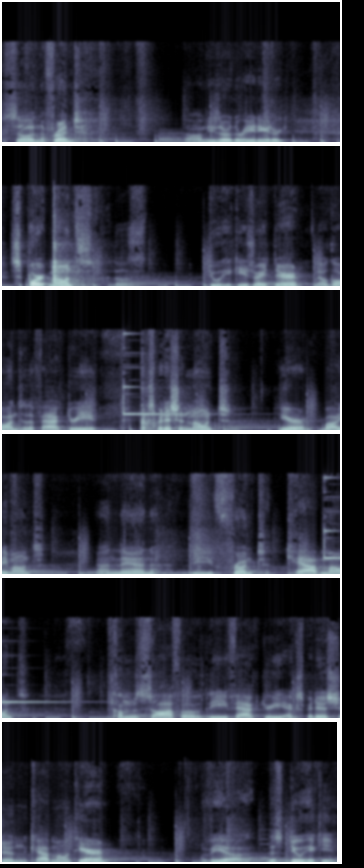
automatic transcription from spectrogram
so in the front, um, these are the radiator support mounts. Those doohickeys right there. They'll go onto the factory Expedition mount here, body mount, and then the front cab mount comes off of the factory Expedition cab mount here via this doohickey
